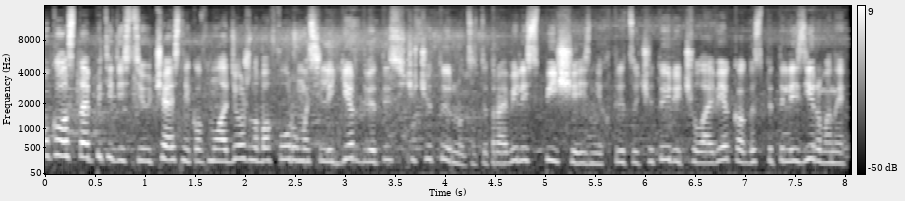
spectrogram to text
Около 150 участников молодежного форума «Селигер-2014» отравились пищей. Из них 34 человека госпитализированы.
